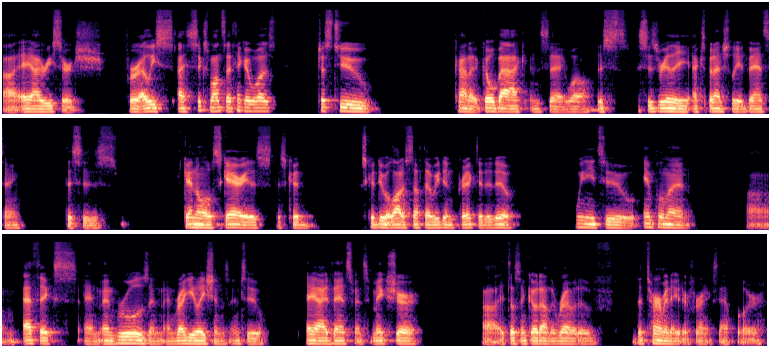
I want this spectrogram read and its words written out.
uh, AI research for at least uh, six months, I think it was, just to kind of go back and say, well, this this is really exponentially advancing. This is getting a little scary. This this could this could do a lot of stuff that we didn't predict it to do we need to implement um, ethics and, and rules and, and regulations into AI advancement to make sure uh, it doesn't go down the road of the Terminator, for an example, or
